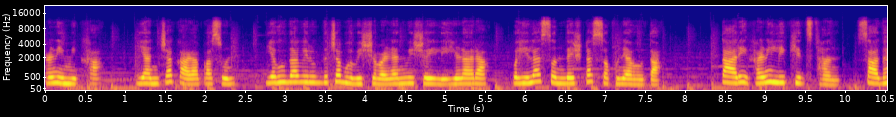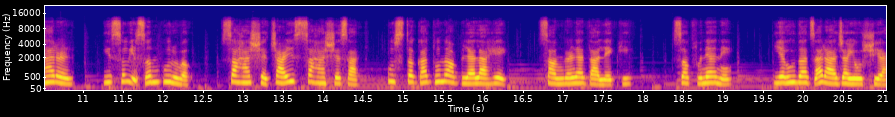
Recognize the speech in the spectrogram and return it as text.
आणि मिखा यांच्या काळापासून यहुदाविरुद्धच्या भविष्यवाण्यांविषयी लिहिणारा पहिला संदेष्टा सपन्या होता. तारीख आणि लिखित स्थान साधारण इसवी सन पूर्व सहाशे चाळीस सहाशे सात पुस्तकातून आपल्याला हे सांगण्यात आले की सपन्याने यहुदाचा राजा योशिया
